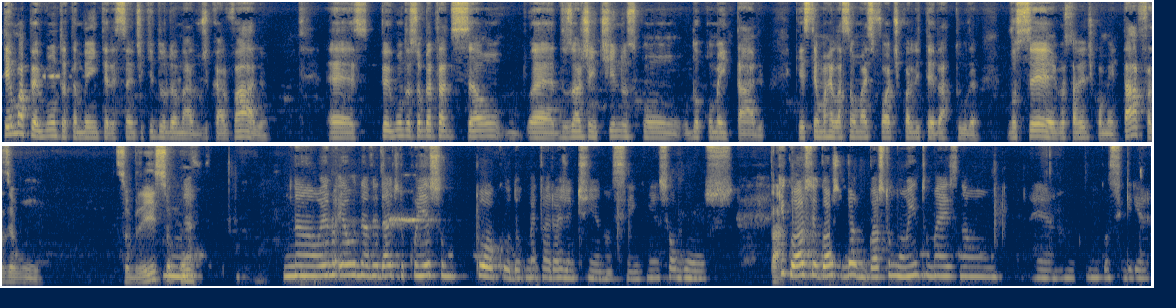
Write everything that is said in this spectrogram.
tem uma pergunta também interessante aqui do Leonardo de Carvalho é, pergunta sobre a tradição é, dos argentinos com o documentário, que eles têm uma relação mais forte com a literatura. Você gostaria de comentar, fazer algum sobre isso? Não, Ou... não eu, eu, na verdade, conheço um pouco o documentário argentino, assim, conheço alguns. Tá. Que gosto, eu gosto, eu gosto muito, mas não, é, não, não conseguiria.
